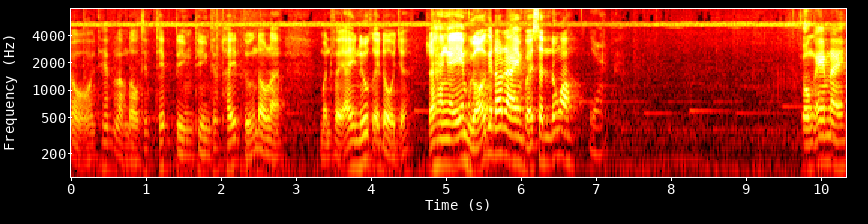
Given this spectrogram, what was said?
Trời ơi thép lần đầu thép thép tiền thiên thép thấy tưởng đâu là mình phải ấy nước ấy đồ chứ. Rồi hàng ngày em gỡ cái đó ra em vệ sinh đúng không? Dạ còn em này.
